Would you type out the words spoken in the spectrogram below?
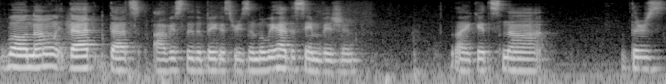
well, not only that, that's obviously the biggest reason, but we had the same vision. Like it's not there's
